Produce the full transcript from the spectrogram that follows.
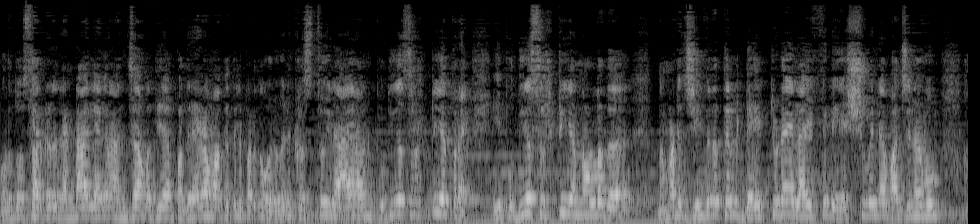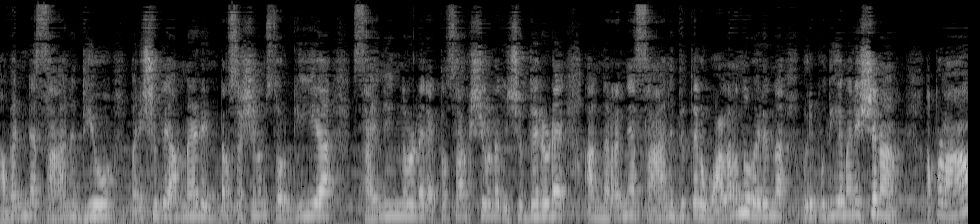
കുറദോസാർക്കയുടെ രണ്ടാം ലേഖനം അഞ്ചാം അധ്യായം പതിനേഴാം വാക്യത്തിൽ പറഞ്ഞു ഒരുവൻ ക്രിസ്തുവിലായാൽ അവൻ പുതിയ സൃഷ്ടി അത്രേ ഈ പുതിയ സൃഷ്ടി എന്നുള്ളത് നമ്മുടെ ജീവിതത്തിൽ ഡേ ടു ഡേ ലൈഫിൽ യേശുവിന്റെ വചനവും അവന്റെ സാന്നിധ്യവും പരിശുദ്ധ അമ്മയുടെ ഇന്റർസെഷനും സ്വർഗീയ സൈന്യങ്ങളുടെ രക്തസാക്ഷികളുടെ വിശുദ്ധരുടെ ആ നിറഞ്ഞ സാന്നിധ്യത്തിൽ വളർന്നു വരുന്ന ഒരു പുതിയ മനുഷ്യനാണ്. അപ്പോൾ ആ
